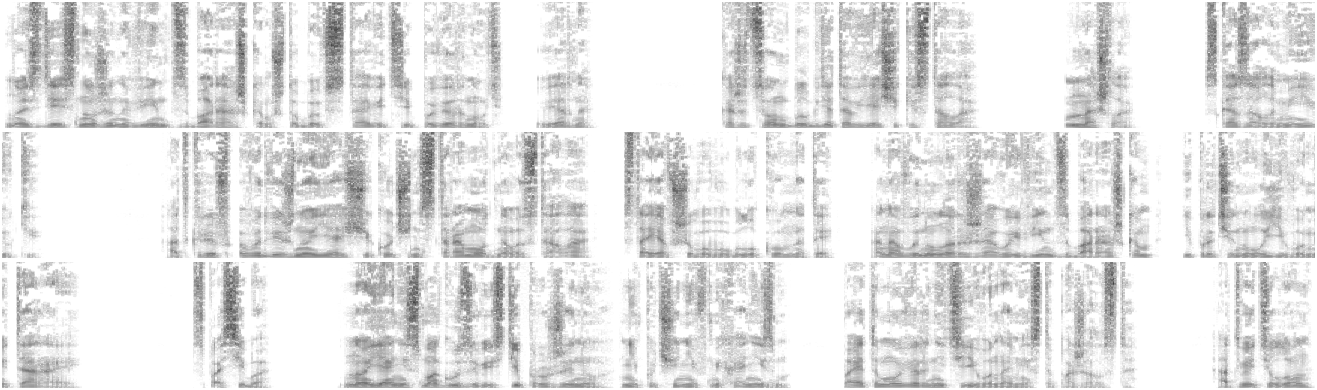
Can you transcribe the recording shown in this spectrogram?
Но здесь нужен винт с барашком, чтобы вставить и повернуть, верно? Кажется, он был где-то в ящике стола. Нашла, сказала Миюки. Открыв выдвижной ящик очень старомодного стола, стоявшего в углу комнаты, она вынула ржавый винт с барашком и протянула его Митарае. «Спасибо, но я не смогу завести пружину, не починив механизм, поэтому верните его на место, пожалуйста», ответил он,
